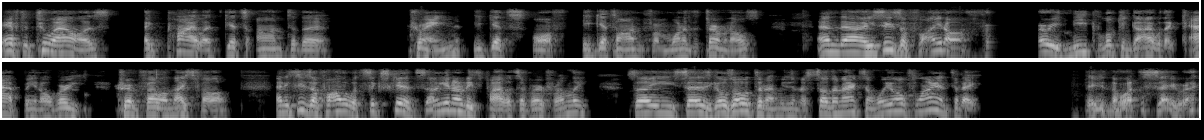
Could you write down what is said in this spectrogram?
After two hours, a pilot gets onto the train. He gets off, he gets on from one of the terminals, and uh, he sees a, you know, very neat looking guy with a cap, you know, very trim fellow, nice fellow and he sees a father with six kids. So you know these pilots are very friendly. So he says he goes over to them. He's in a southern accent. Where you all flying today? They didn't know what to say, right?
